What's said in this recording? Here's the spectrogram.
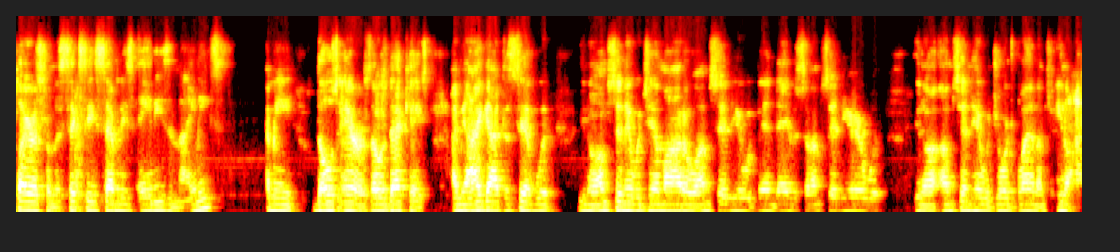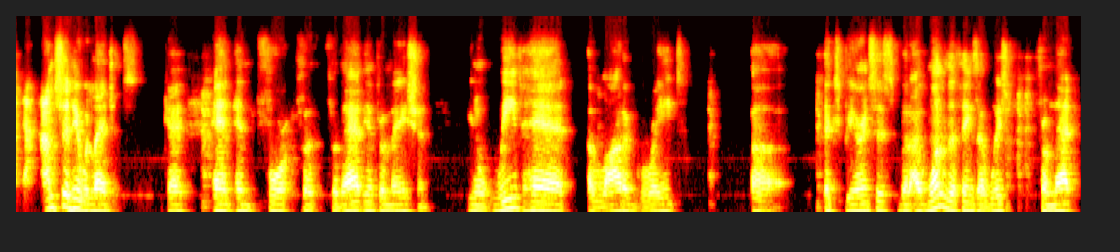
players from the 60s, 70s, 80s, and 90s. I mean, those eras, those decades. I mean, I got to sit with you know, I'm sitting here with Jim Otto. I'm sitting here with Ben Davidson. I'm sitting here with, you know, I'm sitting here with George Blanda. I'm, you know, I, am sitting here with legends. Okay, and and for for for that information, you know, we've had a lot of great uh, experiences. But I one of the things I wish from that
